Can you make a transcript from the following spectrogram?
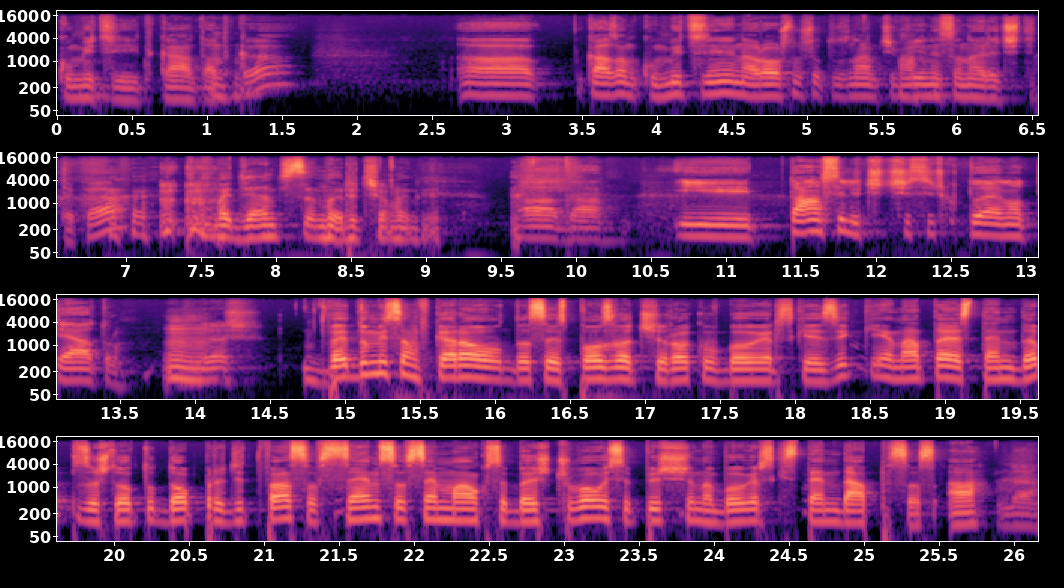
комици и така нататък. А, казвам комици нарочно, защото знам, че вие не се наричате така. Комедианти се наричаме ние. А, да. И там се личи, че всичкото е едно театро. Разбираш? Две думи съм вкарал да се използват широко в български язик и едната е стендъп, защото до преди това съвсем, съвсем малко се беше чувал и се пишеше на български стендап с А Да.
